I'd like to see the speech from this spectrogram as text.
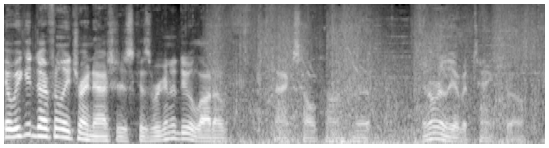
Yeah, we could definitely try Nashor's because we're going to do a lot of max health on hit. They don't really have a tank though.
